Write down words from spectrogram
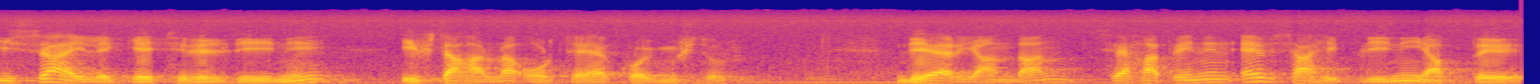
İsrail'e getirildiğini iftiharla ortaya koymuştur. Diğer yandan SHP'nin ev sahipliğini yaptığı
